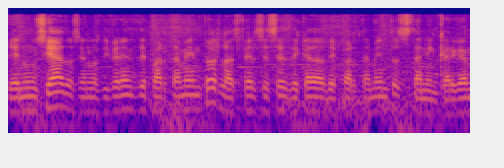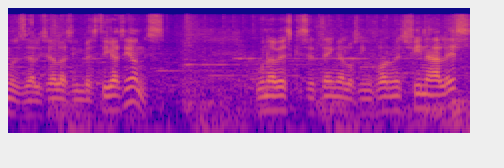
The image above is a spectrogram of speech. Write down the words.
denunciados en los diferentes departamentos, las FELCCs de cada departamento se están encargando de realizar las investigaciones. Una vez que se tengan los informes finales,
